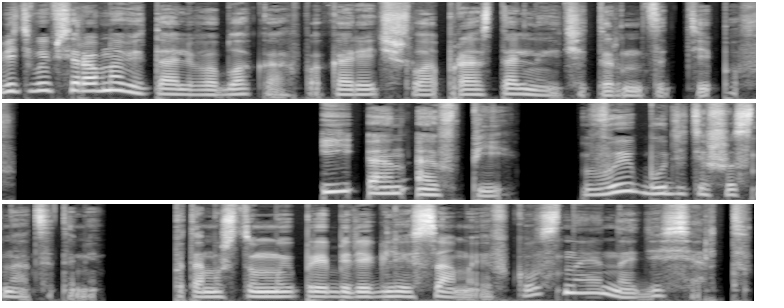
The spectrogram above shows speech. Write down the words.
ведь вы все равно витали в облаках, пока речь шла про остальные 14 типов. ENFP. Вы будете шестнадцатыми, потому что мы приберегли самое вкусное на десерт.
